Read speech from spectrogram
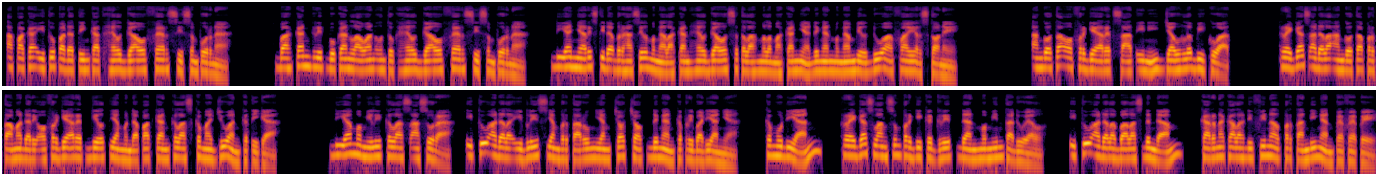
Apakah itu pada tingkat Helgao versi sempurna? Bahkan Grid bukan lawan untuk Helgao versi sempurna. Dia nyaris tidak berhasil mengalahkan Helgao setelah melemahkannya dengan mengambil dua Firestone. Anggota Overgearet saat ini jauh lebih kuat. Regas adalah anggota pertama dari Overgearet Guild yang mendapatkan kelas kemajuan ketiga. Dia memilih kelas Asura. Itu adalah iblis yang bertarung yang cocok dengan kepribadiannya. Kemudian, Regas langsung pergi ke Grid dan meminta duel. Itu adalah balas dendam, karena kalah di final pertandingan PvP.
